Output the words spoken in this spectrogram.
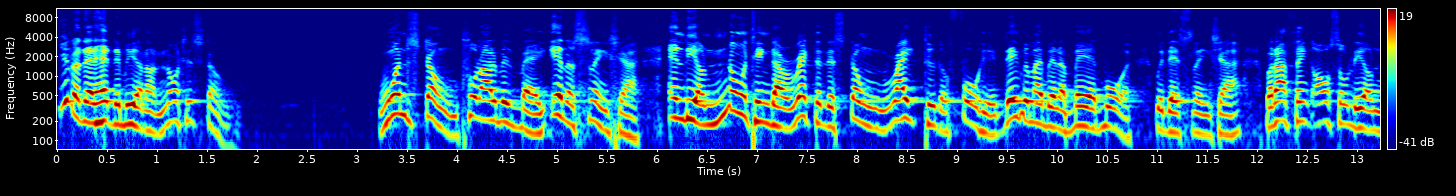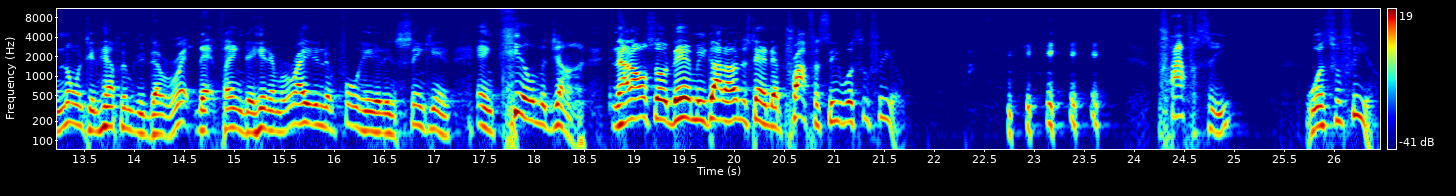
You know that had to be an anointed stone one stone pulled out of his bag in a slingshot, and the anointing directed the stone right to the forehead. David might have been a bad boy with that slingshot, but I think also the anointing helped him to direct that thing to hit him right in the forehead and sink in and kill the John. Now, also, then we got to understand that prophecy was fulfilled. prophecy was fulfilled.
